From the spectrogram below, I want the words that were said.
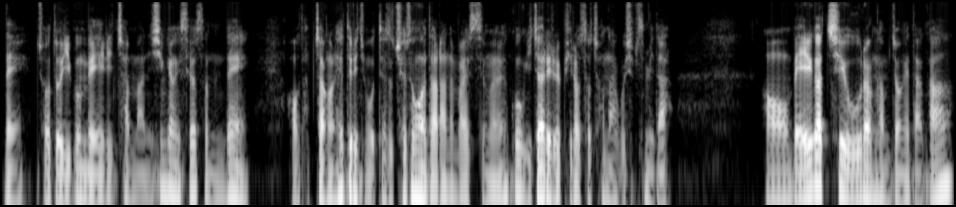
음. 네, 저도 이분 메일이 참 많이 신경이 쓰였었는데 어, 답장을 해드리지 못해서 죄송하다라는 말씀을 꼭 이 자리를 빌어서 전하고 싶습니다. 어, 매일같이 우울한 감정에다가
